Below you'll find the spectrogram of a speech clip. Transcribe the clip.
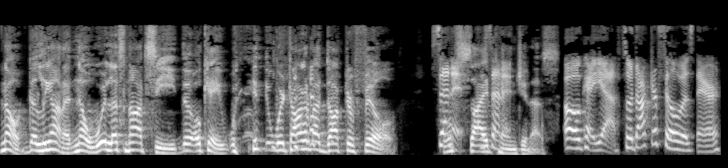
No, the, Liana, no, we're, let's not see. The, okay, we're talking about Dr. Phil. Senate. Don't side tangent us. Oh, okay. Yeah. So Dr. Phil was there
